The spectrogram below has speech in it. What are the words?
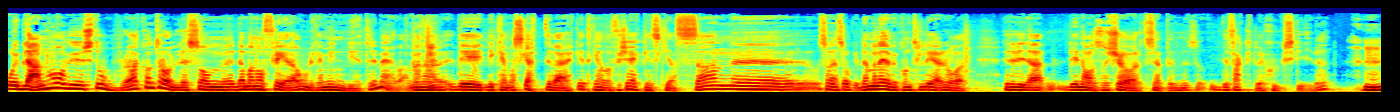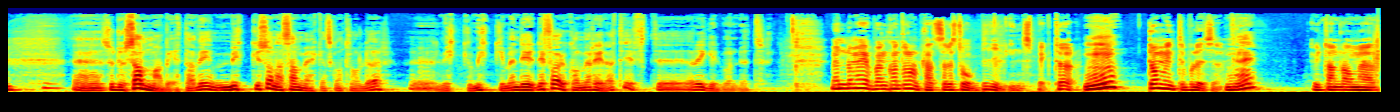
och ibland har vi ju stora kontroller som, där man har flera olika myndigheter med. Va? Men, här, det, det kan vara Skatteverket, det kan vara Försäkringskassan eh, och sådana saker. Där man även kontrollerar då att huruvida det är någon som kör till exempel de facto är sjukskriven. Mm. Eh, Så då samarbetar vi. Mycket sådana samverkanskontroller. Eh, Mycket och mycket men det, det förekommer relativt eh, regelbundet. Men de är på en kontrollplats där det står bilinspektör. Mm, De är inte poliser. nej. Utan de är...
